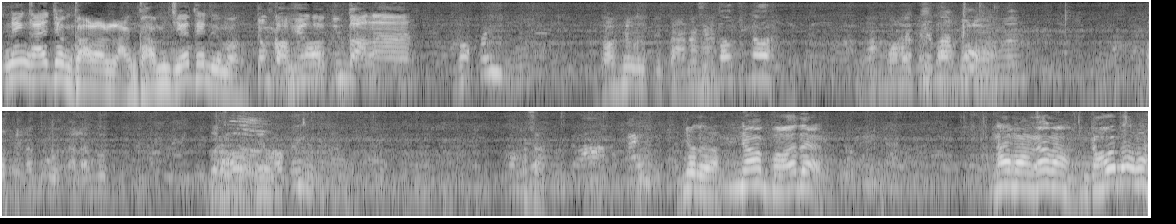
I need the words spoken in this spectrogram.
Nên cái trong cầu là lặng cầm chết thế đi mà. trong cầu hiệu tôi chúng ta là cầu hiệu tôi ta là chữ tao chữ tao. làm con cái bán bò có thể là mua cả là mua nhớ được Nó vỡ được. Nó là nó là gõ tao đó.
